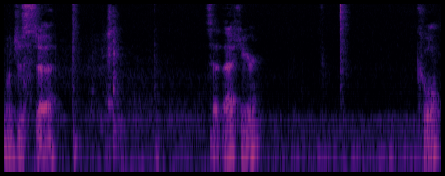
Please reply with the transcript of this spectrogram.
we'll just uh, set that here. Cool.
